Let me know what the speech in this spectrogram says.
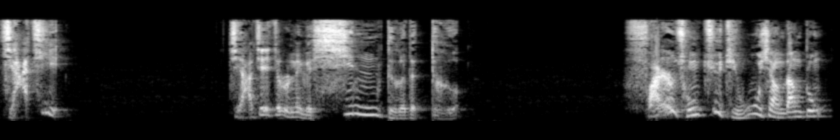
假借，假借就是那个心得的德。凡是从具体物象当中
